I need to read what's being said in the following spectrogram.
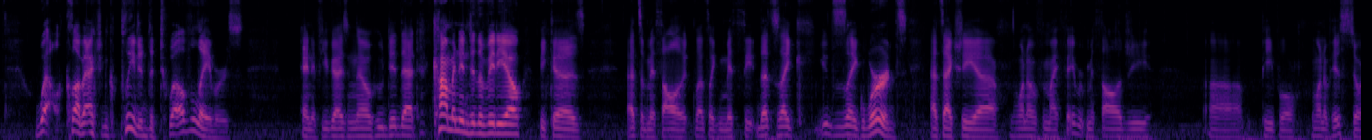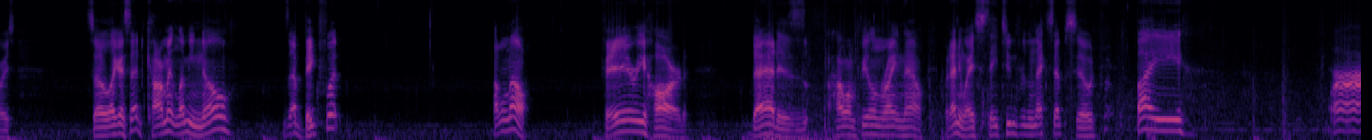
Well, Club Action completed the 12 labors. And if you guys know who did that, comment into the video because that's a mythology. That's like myth. That's like it's like words. That's actually uh, one of my favorite mythology uh, people. One of his stories. So, like I said, comment. Let me know. Is that Bigfoot? I don't know. Very hard. That is how I'm feeling right now. But anyway, stay tuned for the next episode. Bye.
